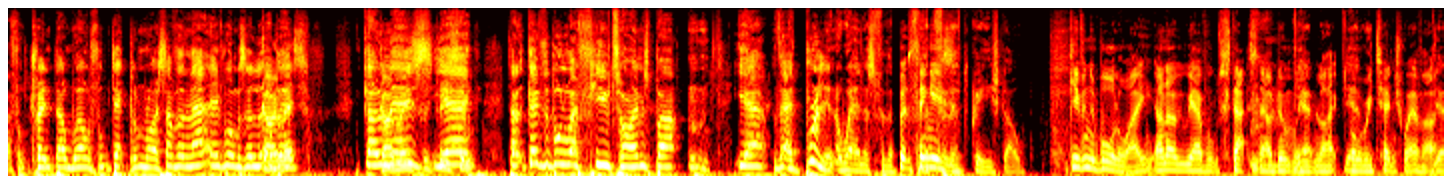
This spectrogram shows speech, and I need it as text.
I thought Trent done well. I thought Declan Rice. Other than that, everyone was a little Gomes. bit. Gomes, Gomes yeah, that- gave the ball away a few times, but mm, yeah, they had brilliant awareness for the. But for thing the, is- the Grealish goal. Giving the ball away, I know we have all stats now, don't we? Yeah, Like yeah. or retention, whatever. Yeah.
